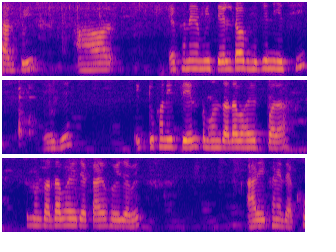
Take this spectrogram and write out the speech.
চার পিস আর এখানে আমি তেলটাও ভেজে নিয়েছি। এই যে, একটুখানি তেল, তোমার দাদা ভাইয়ের পাড়া। তোমার দাদা ভাইয়ের একাই হয়ে যাবে। আর এখানে দেখো,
